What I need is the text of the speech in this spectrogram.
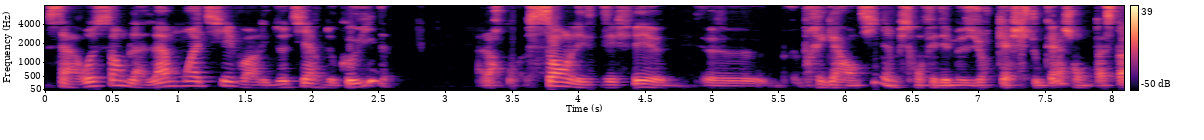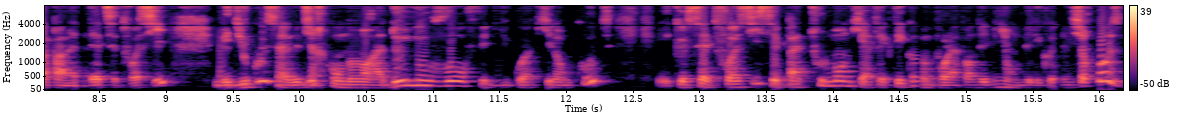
ça ressemble à la moitié, voire les deux tiers de Covid, alors sans les effets euh, pré-garantis, hein, puisqu'on fait des mesures cash to cash, on ne passe pas par la dette cette fois-ci, mais du coup, ça veut dire qu'on aura de nouveau fait du quoi qu'il en coûte, et que cette fois-ci, c'est pas tout le monde qui est affecté comme pour la pandémie, on met l'économie sur pause.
